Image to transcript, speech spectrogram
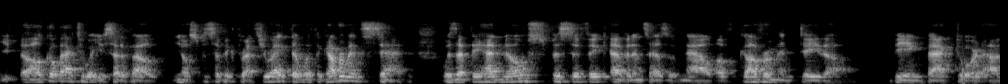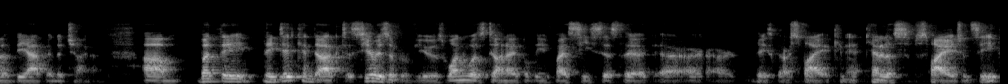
you, I'll go back to what you said about you know specific threats. You're right that what the government said was that they had no specific evidence as of now of government data being backdoored out of the app into China. Um, but they they did conduct a series of reviews. One was done, I believe, by CSIS, the uh, our, our, basically our spy Canada's spy agency,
